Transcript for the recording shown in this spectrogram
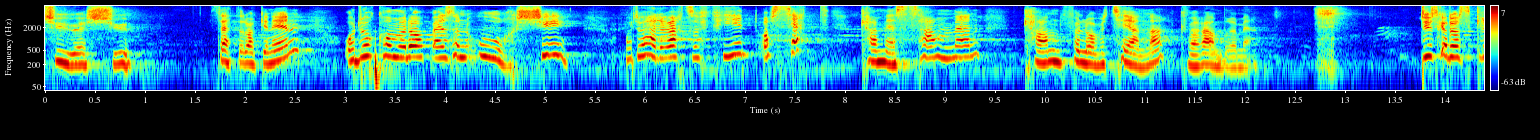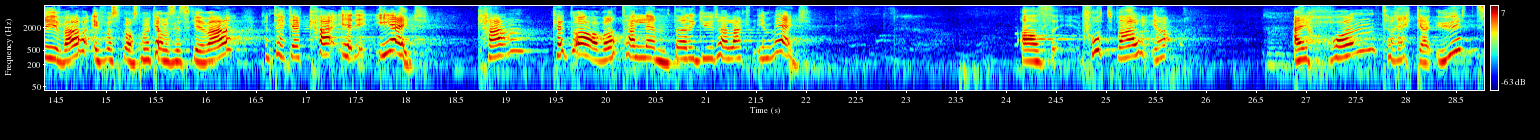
27. Setter dere inn. Og da kommer det opp en sånn ordsky. Og da hadde det vært så fint å sett hva vi sammen kan få lov å tjene hverandre med. Du skal da skrive. Jeg får spørsmål hva vi skal skrive. Du kan tenke hva er det jeg kan? Hva gaver, og talenter er det Gud har lagt i meg? Altså fotball Ja. Ei hånd til å rekke ut.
